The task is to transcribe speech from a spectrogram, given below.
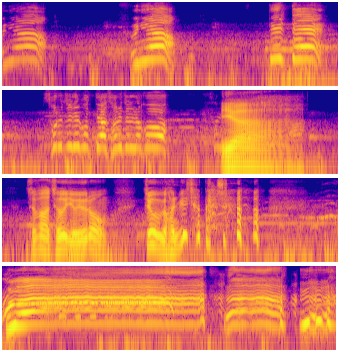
은희야, 은희야, 뛸 때 소리 지르고 뛰어 소리 지르고. 이야. 저 봐, 저 여유로움. 저완 미쳤다. 우와! 으아! 으아!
